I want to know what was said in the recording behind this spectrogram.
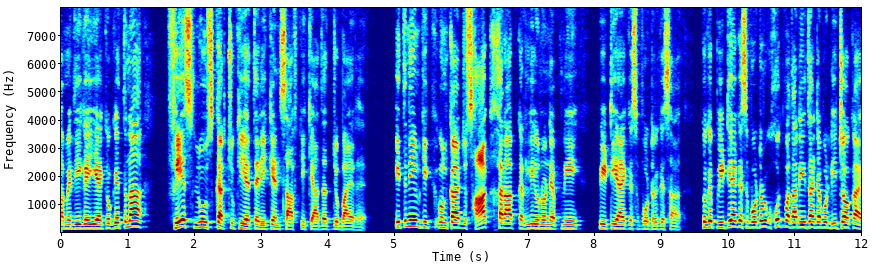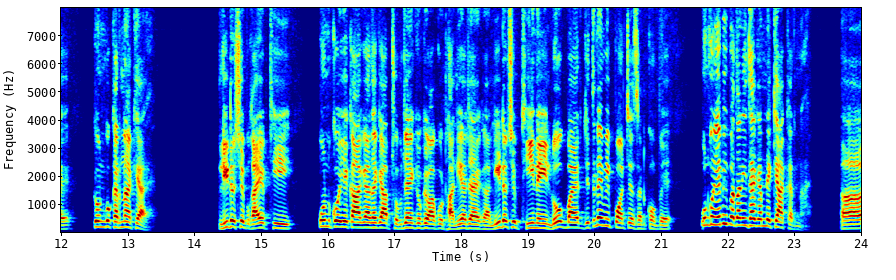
हमें दी गई है, क्योंकि इतना फेस लूज कर चुकी है तरीके इंसाफ की क्यादत जो बाहर है। इतनी उनकी, उनका जो साख ख़राब कर ली उन्होंने अपनी पीटीआई के सपोर्टर के साथ। क्योंकि पीटीआई के सपोर्टर को खुद पता नहीं था जब वो डी चौक आए कि उनको करना क्या है। लीडरशिप गायब थी उनको ये कहा गया था कि आप छुप जाएँ क्योंकि आपको उठा लिया जाएगा। लीडरशिप थी नहीं लोग बाहर जितने भी पहुँचे सड़कों पे उनको ये भी पता नहीं था कि हमने क्या करना है। आ,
